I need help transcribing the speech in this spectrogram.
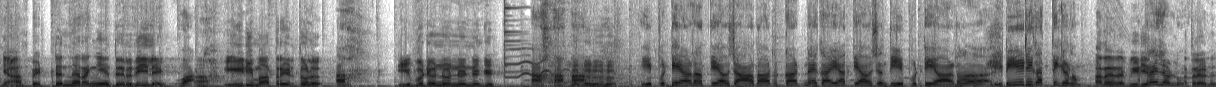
ഞാൻ പെട്ടെന്ന് ഇറങ്ങിയ ധൃതിയിലേ വാ. ഈടി മാത്രമേ എടുത്തോളൂ. ആ. ഇവിടെ ഒന്നും ഉണ്ടെങ്കിൽ തീപ്പെട്ടിയാണ് അത്യാവശ്യം. ആധാർ കാർഡിനേക്കായി അത്യാവശ്യം തീപ്പെട്ടിയാണ്. ബീഡി കത്തിക്കണം. അതെ അതെ വീഡിയോ അത്രയല്ലേ ഉള്ളൂ. അത്രേ ഉള്ളൂ.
